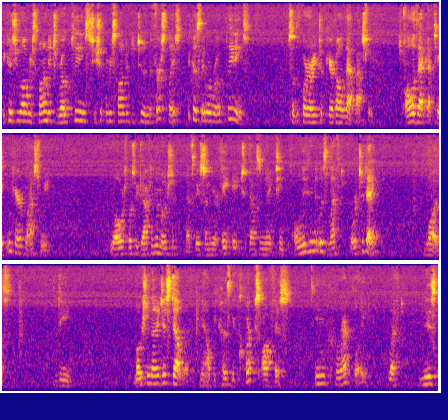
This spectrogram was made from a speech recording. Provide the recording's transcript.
because you all responded to road pleadings she shouldn't have responded to in the first place, because they were road pleadings. So the court already took care of all of that last week. So all of that got taken care of last week. You all were supposed to be drafting the motion, that's based on your 8-8-2019. The only thing that was left for today was the motion that I just dealt with. Now, because the clerk's office incorrectly left Ms.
